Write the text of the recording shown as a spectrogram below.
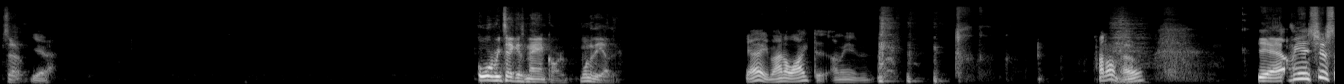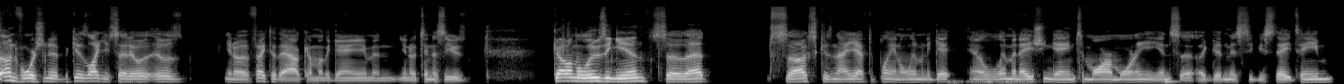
So Yeah. or we take his man card, one or the other. Yeah, he might have liked it. I mean, I don't know. Yeah, I mean, it's just unfortunate because, like you said, it was, it was you know affected the outcome of the game, and you know Tennessee was got on the losing end, so that sucks because now you have to play an, eliminate, an elimination game tomorrow morning against a, a good Mississippi State team.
